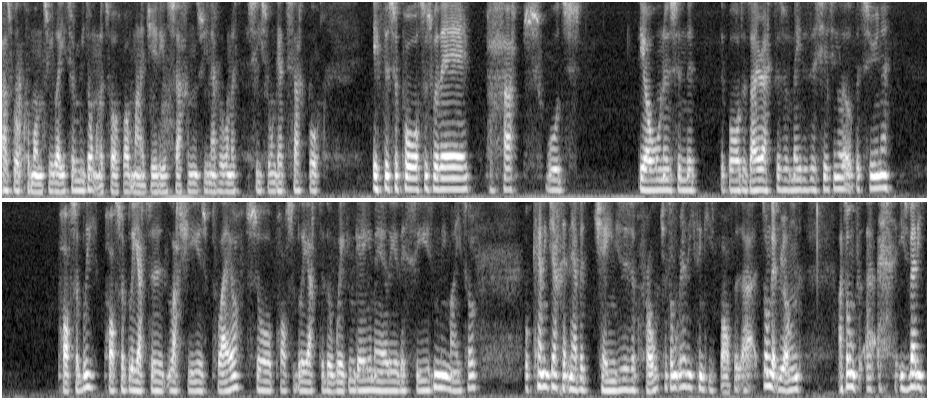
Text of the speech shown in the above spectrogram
as we'll come on to later, and we don't want to talk about managerial sackings, we never want to see someone get sacked, but if the supporters were there, perhaps would the owners and the, the board of directors have made a decision a little bit sooner? Possibly, possibly after last year's playoffs, or possibly after the Wigan game earlier this season, he might have. But Kenny Jackett never changes his approach. I don't really think he's bothered. Uh, don't get me wrong. I don't. Uh, he's very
